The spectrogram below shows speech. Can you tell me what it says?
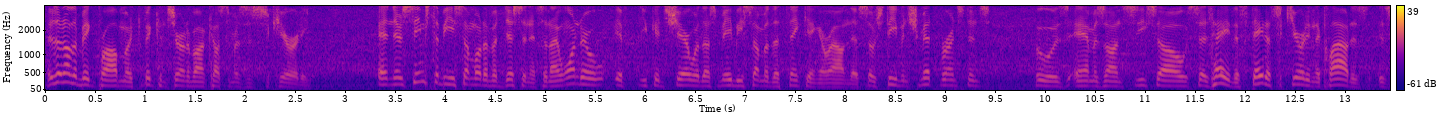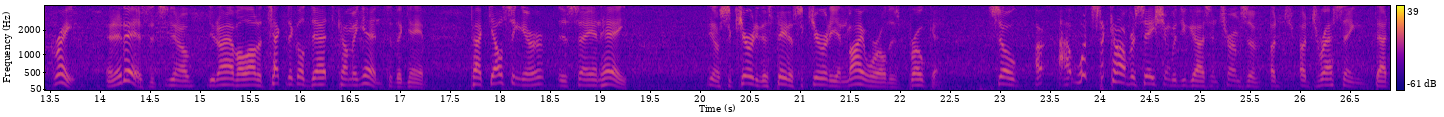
There's another big problem, a big concern about customers is security. And there seems to be somewhat of a dissonance, and I wonder if you could share with us maybe some of the thinking around this. So Stephen Schmidt, for instance, who is Amazon CISO, says, hey, the state of security in the cloud is, is great. And it is, it's, you know, you don't have a lot of technical debt coming into the game. Pat Gelsinger is saying, hey, you know, security, the state of security in my world is broken. So uh, uh, what's the conversation with you guys in terms of ad- addressing that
